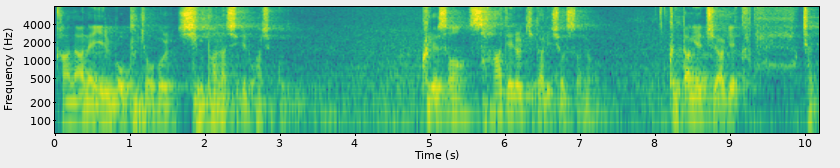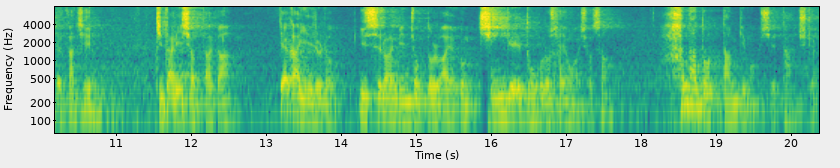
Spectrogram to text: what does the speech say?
가나안의 일곱 부족을 심판하시기로 하셨거든요. 그래서 사대를 기다리셨어요. 그 땅의 죄악이 가득 찰 때까지 기다리셨다가 때가 이르러 이스라엘 민족들로 하여금 징계의 도구로 사용하셔서 하나도 남김없이 다 죽여라.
